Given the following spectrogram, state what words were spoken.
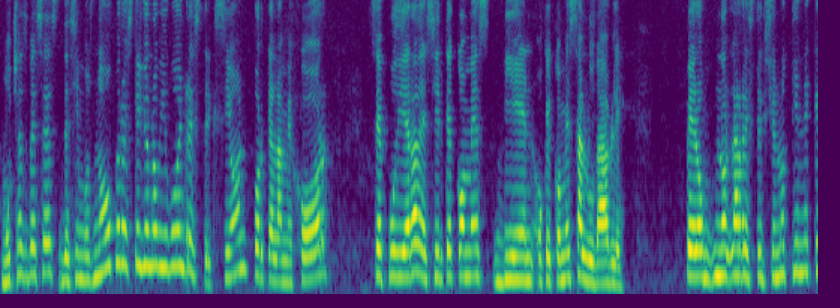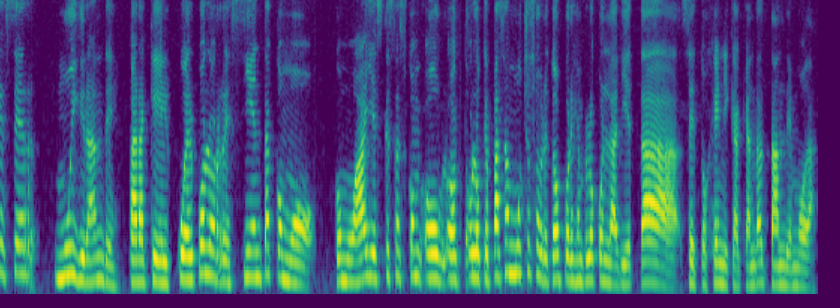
muchas veces decimos, no, pero es que yo no vivo en restricción porque a lo mejor se pudiera decir que comes bien o que comes saludable, pero no, la restricción no tiene que ser muy grande para que el cuerpo lo resienta como, como ay, es que estás, o, o, o, lo que pasa mucho, sobre todo, por ejemplo, con la dieta cetogénica que anda tan de moda.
